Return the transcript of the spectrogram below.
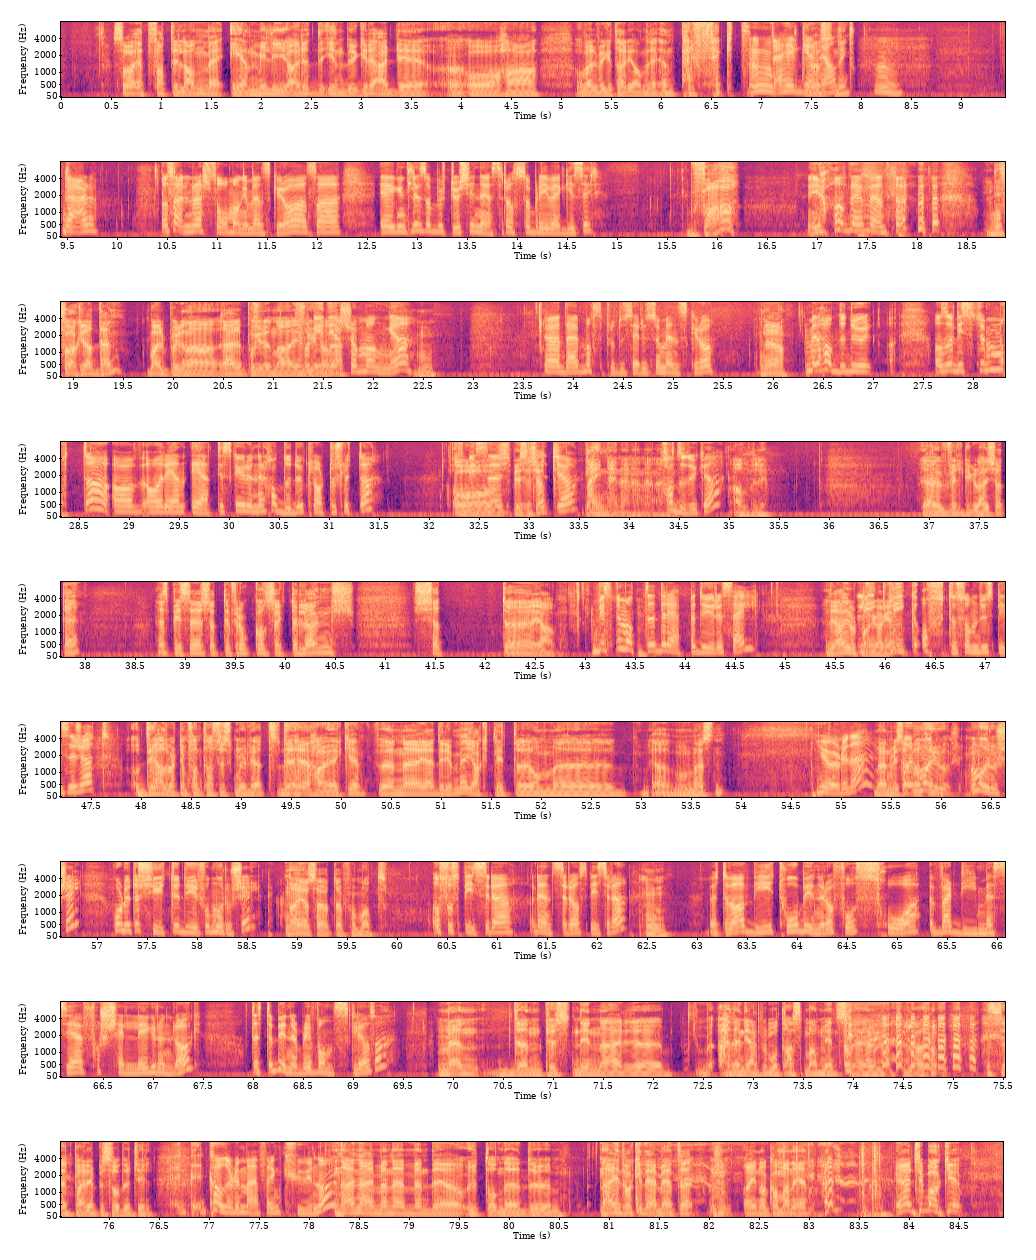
Så et fattig land med én milliard innbyggere er det eh, å, ha, å være vegetarianere en perfekt Mm, det er helt løsning. genialt. Det er det. Og særlig når det er så mange mennesker òg. Altså, egentlig så burde jo kinesere også bli veggiser. Hva?! Ja, det mener jeg. Hvorfor akkurat dem? Bare på grunn av, er det på grunn av Fordi de er så mange. Mm. Det er masseproduseres jo mennesker òg. Ja. Men hadde du Altså, hvis du måtte, av, av ren etiske grunner, hadde du klart å slutte? Å spise- spise, kjøtt? Ja. Nei, nei, nei, nei, nei. Hadde du ikke det? Aldri. Jeg er jo veldig glad i kjøtt, jeg. Jeg spiser kjøtt til frokost, kjøtt til lunsj. Kjøtt eh, Ja, Hvis du måtte drepe dyret selv, det har jeg gjort mange like, ganger. like ofte som du spiser kjøtt det hadde vært en fantastisk mulighet. Det har jeg ikke. Men eh, jeg driver med jakt litt eh, om, eh, ja, om høsten. Gjør du det? For moro, moro skyld? Går du ut og skyter dyr for moro skyld? Nei, jeg sa jo at det er for mat. og så spiser det, renser det og spiser det. Mm. Vet du hva, vi to begynner å få så verdimessige forskjellige grunnlag. Dette begynner å bli vanskelig også. Men den pusten din er Den hjelper mot astmaen min, så jeg er til å se et par episoder til. Kaller du meg for en ku nå? Nei, nei, men, eh, men det å utånde du Nei, det var ikke det jeg mente. Oi, nå kom han igjen. Hei, jeg er tilbake.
